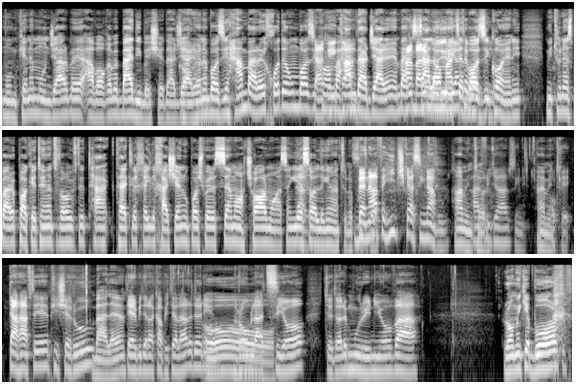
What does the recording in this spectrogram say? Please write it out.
ممکنه منجر به عواقب بدی بشه در جریان بازی هم برای خود اون بازیکن و هم در جریان برای, برای سلامت بازیکن بازی. یعنی می‌تونست برای پاکت این اتفاق بیفته تکل خیلی خشن رو پاش بره سه ماه چهار ماه اصلا یه سال دیگه نتونه به نفع هیچ کسی نبود. همینطور. همینطور. در هفته پیش رو بله. دربی دلا کاپیتالا رو داریم. روم لاتسیو جدال مورینیو و رومی که برد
